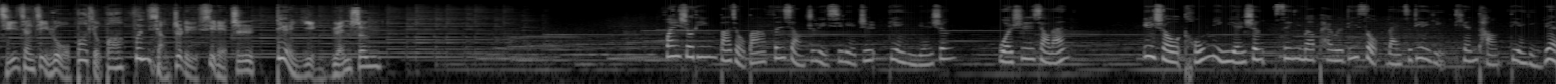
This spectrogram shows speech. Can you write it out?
即将进入八九八分享之旅系列之电影原声。欢迎收听八九八分享之旅系列之电影原声，我是小兰。一首同名原声《Cinema Paradiso》来自电影《天堂电影院》。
